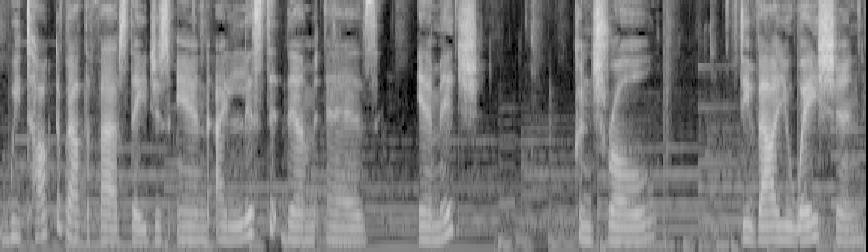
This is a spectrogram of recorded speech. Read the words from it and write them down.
we talked about the five stages and I listed them as image, control, devaluation,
